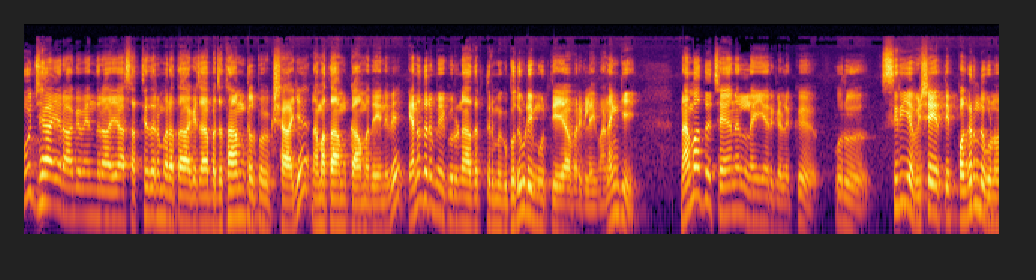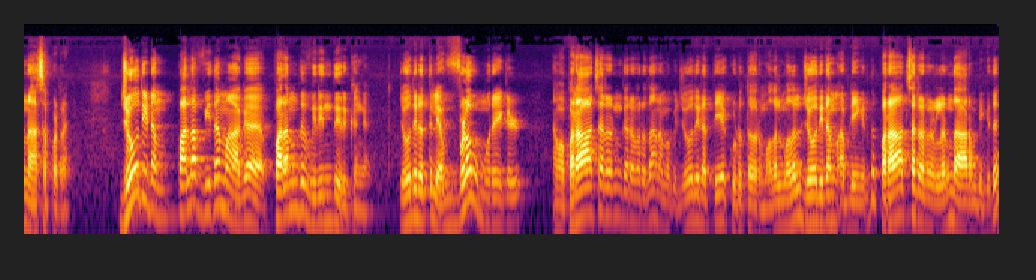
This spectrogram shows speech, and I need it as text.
பூஜ்யாய ராகவேந்திராயா சத்யதர்மரதாகஜா பஜதாம் கல்பவிக்ஷாய நமதாம் காமதேனுவே எனதருமை குருநாதர் திருமிகு பொதுவுடை மூர்த்தியை அவர்களை வணங்கி நமது சேனல் நேயர்களுக்கு ஒரு சிறிய விஷயத்தை பகிர்ந்துக்கணும்னு ஆசைப்படுறேன். ஜோதிடம் பல விதமாக பறந்து விரிந்து இருக்குங்க. ஜோதிடத்தில் எவ்வளவு முறைகள் நம்ம பராச்சரருங்கிறவர் தான் நமக்கு ஜோதிடத்தையே கொடுத்தவர். முதல் முதல் ஜோதிடம் அப்படிங்கிறது பராச்சரர்லேருந்து ஆரம்பிக்குது.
